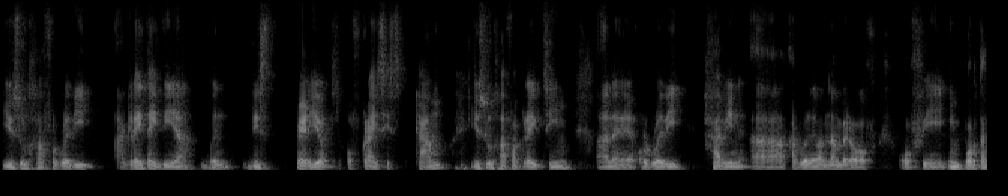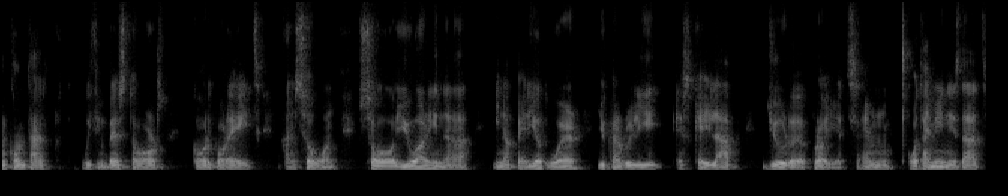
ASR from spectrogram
you should have already a great idea when this period of crisis come. You should have a great team and uh, already having a, a, relevant number of, of uh, important contact with investors, corporates, and so on. So you are in a in a period where you can really scale up your uh, projects. And what I mean is that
